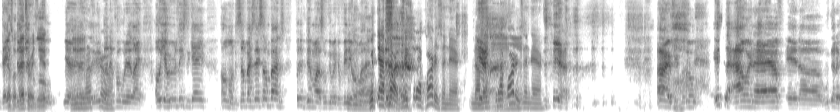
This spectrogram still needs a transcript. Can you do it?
That's what done Metroid did. before. Yeah, Yeah, they- that's they've true. done it before. Where they're like, "Oh yeah, we released the game. Hold on, did somebody say something about us? Put a demo out so we can make a video about it." with that part. Make sure that part is in there. No, Yeah. make sure that part is in there. yeah. All right, people. So it's an hour and a half, and uh, we're gonna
